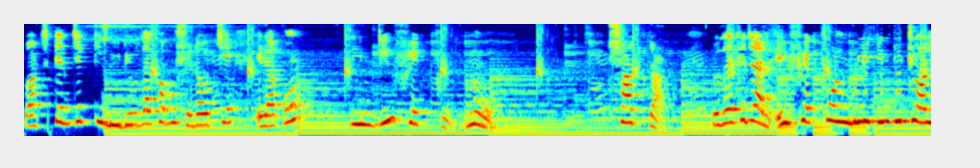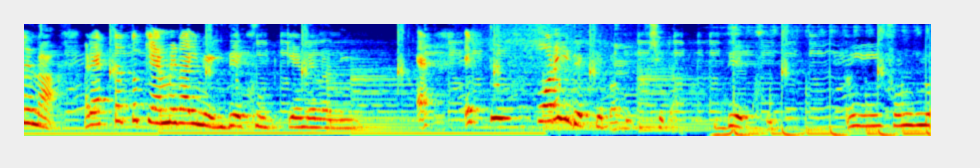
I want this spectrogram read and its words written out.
তো আজকের যে একটি ভিডিও দেখাবো সেটা হচ্ছে এরকম তিনটি ফেক ফোন নো সাতটা। তো দেখে যান, এই ফেক ফোনগুলি কিন্তু চলে না। আর একটা তো ক্যামেরাই নেই, দেখুন, ক্যামেরা নেই। একটু পরেই দেখতে পাবেন সেটা দেখুন, আমি এই ফোনগুলো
